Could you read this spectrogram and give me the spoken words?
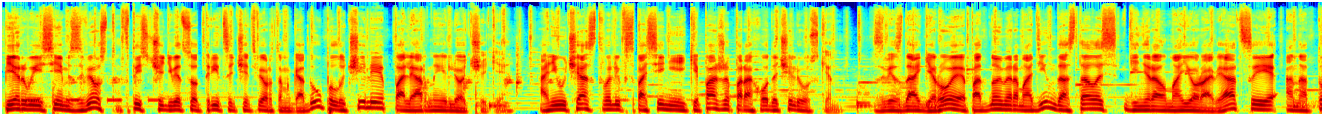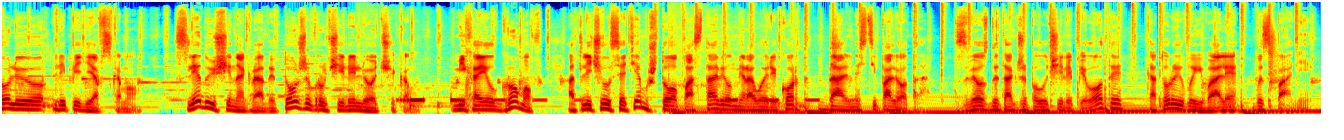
Первые семь звезд в 1934 году получили полярные летчики. Они участвовали в спасении экипажа парохода «Челюскин». Звезда героя под номером один досталась генерал-майору авиации Анатолию Лепедевскому. Следующие награды тоже вручили летчикам. Михаил Громов отличился тем, что поставил мировой рекорд дальности полета. Звезды также получили пилоты, которые воевали в Испании.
